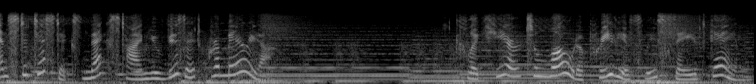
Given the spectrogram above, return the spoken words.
and statistics next time you visit Grammaria. Click here to load a previously saved game.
